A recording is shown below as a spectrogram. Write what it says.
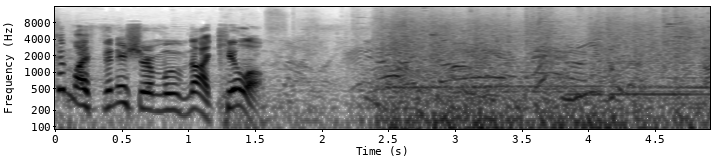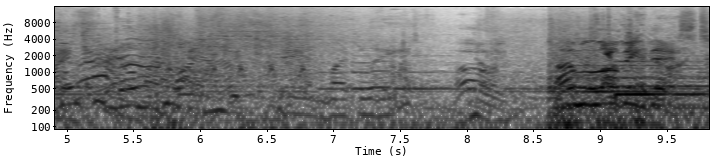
Could my finisher move not kill him? I'm loving this.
